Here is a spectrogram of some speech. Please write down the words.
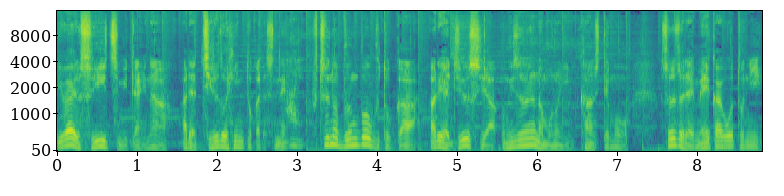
いわゆるスイーツみたいなあるいはチルド品とかですね、はい。普通の文房具とかあるいはジュースやお水のようなものに関してもそれぞれメーカーごとに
